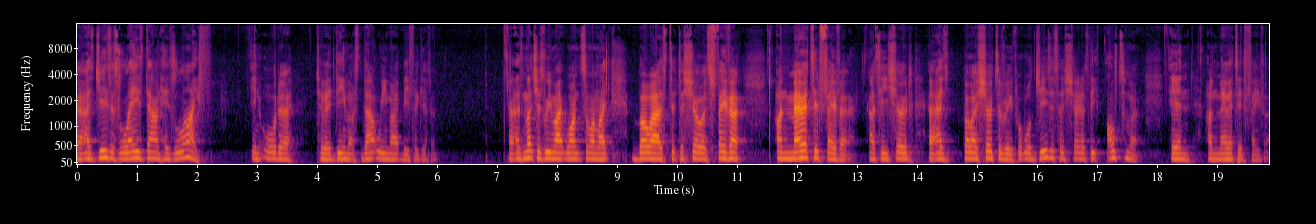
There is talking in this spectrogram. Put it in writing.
uh, as Jesus lays down his life in order to redeem us, that we might be forgiven. As much as we might want someone like Boaz to, to show us favor, unmerited favor, as he showed, as Boaz showed to Ruth, but well, Jesus has shown us the ultimate in unmerited favor.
